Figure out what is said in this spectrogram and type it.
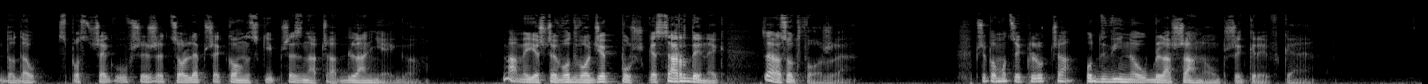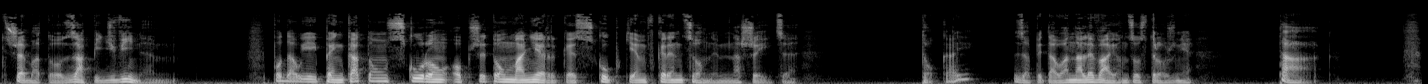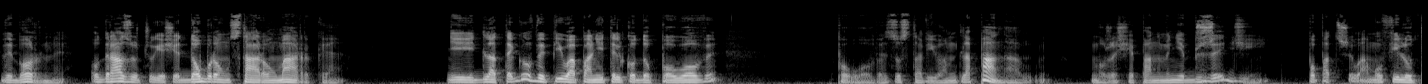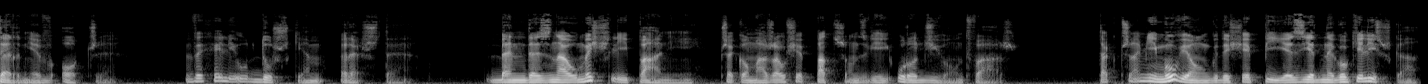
dodał, spostrzegłszy, że co lepsze kąski przeznacza dla niego. Mamy jeszcze w odwodzie puszkę sardynek. Zaraz otworzę. Przy pomocy klucza odwinął blaszaną przykrywkę. Trzeba to zapić winem. Podał jej pękatą, skórą oprzytą manierkę z kubkiem wkręconym na szyjce. Tokaj? zapytała, nalewając ostrożnie. Tak. Wyborny. Od razu czuje się dobrą, starą markę. I dlatego wypiła pani tylko do połowy? Połowę zostawiłam dla pana. Może się pan mnie brzydzi? Popatrzyła mu filuternie w oczy. Wychylił duszkiem resztę. Będę znał myśli pani, przekomarzał się, patrząc w jej urodziwą twarz. Tak przynajmniej mówią, gdy się pije z jednego kieliszka.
